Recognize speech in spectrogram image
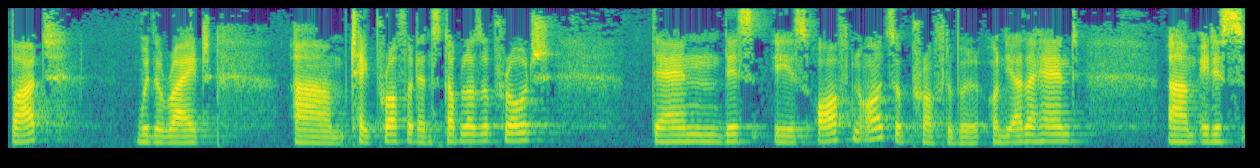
but with the right um, take profit and stop loss approach, then this is often also profitable. On the other hand, um, it is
